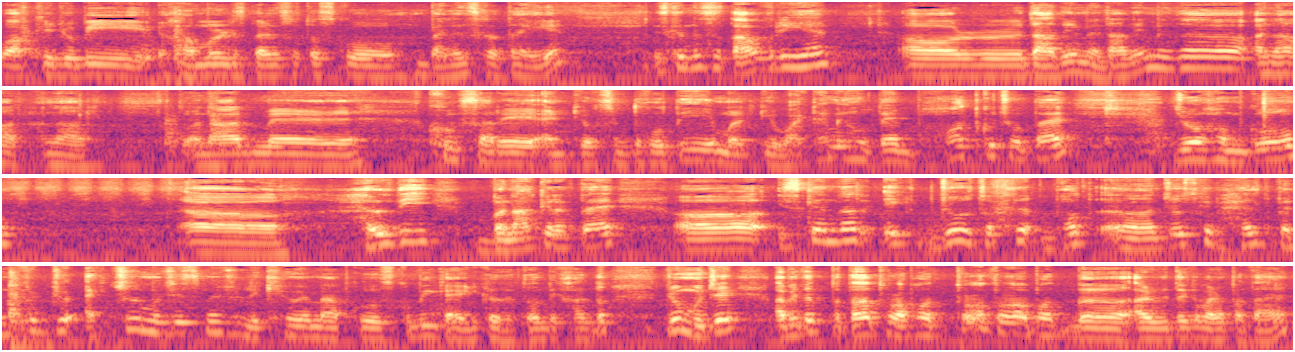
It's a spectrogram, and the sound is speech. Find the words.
वो आपके जो भी हार्मोन डिस्बैलेंस होता है उसको बैलेंस करता है ये। इसके अंदर सतावरी है और दादे में दादे में था अनार अनार। तो अनार में खूब सारे एंटीऑक्सीडेंट होते हैं मल्टी वाइटामिन होते हैं, बहुत कुछ होता है, जो हमको हेल्दी बना के रखता है। इसके अंदर एक जो सबसे बहुत जो उसके हेल्थ बेनिफिट जो एक्चुअल मुझे इसमें जो लिखे हुए मैं आपको उसको भी गाइड कर देता हूँ दिखा देता हूँ, जो मुझे अभी तक पता थोड़ा बहुत, थोड़ा थोड़ा बहुत आयुर्वेद के बारे में पता है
